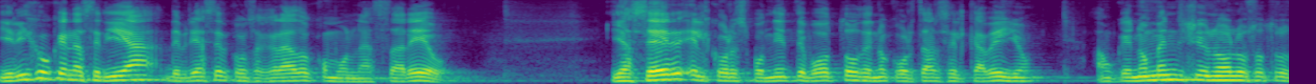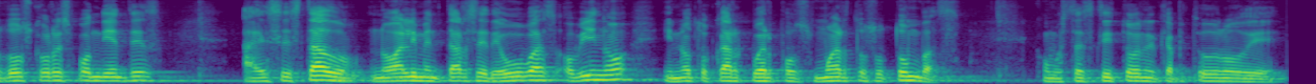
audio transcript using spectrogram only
y el hijo que nacería debería ser consagrado como nazareo y hacer el correspondiente voto de no cortarse el cabello, aunque no mencionó los otros dos correspondientes a ese estado, no alimentarse de uvas o vino y no tocar cuerpos muertos o tumbas, como está escrito en el capítulo de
